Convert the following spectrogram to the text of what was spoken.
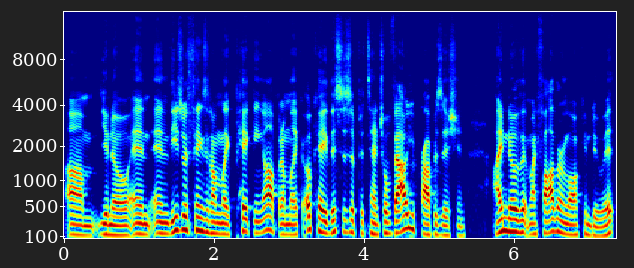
Um, you know, and and these are things that I'm like picking up, and I'm like, okay, this is a potential value proposition. I know that my father-in-law can do it,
